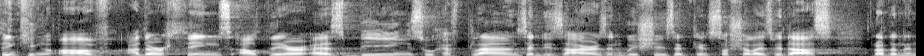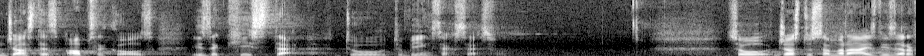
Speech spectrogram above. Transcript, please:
thinking of other things out there as beings who have plans and desires and wishes and can socialize with us rather than just as obstacles is a key step to, to being successful. So just to summarize, these are,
